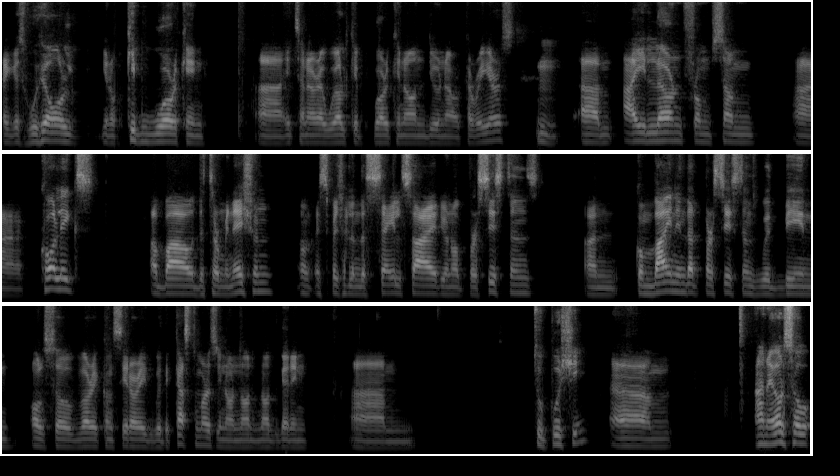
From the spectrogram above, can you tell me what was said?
I guess we all you know keep working. Uh, it's an area we all keep working on during our careers. Mm. Um, I learned from some uh, colleagues about determination, especially on the sales side. You know, persistence, and combining that persistence with being also very considerate with the customers you know not not getting um, too pushy. Um, and i also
